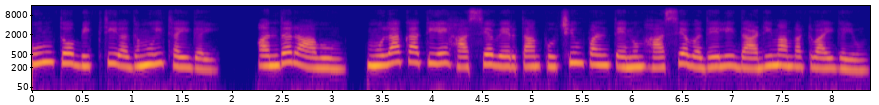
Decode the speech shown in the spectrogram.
હું તો બીકથી અધમુઈ થઈ ગઈ. અંદર આવું. મુલાકાતીએ હાસ્ય વેરતાં પૂછ્યું પણ તેનું હાસ્ય વધેલી દાઢીમાં અટવાઈ ગયું.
